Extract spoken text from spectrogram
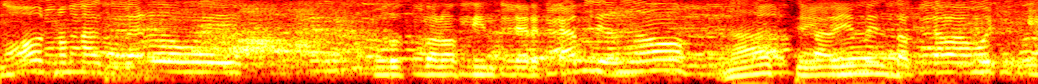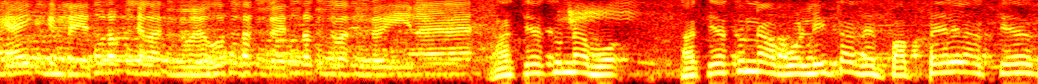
no, no me acuerdo, güey. Pues con los intercambios, ¿no. Ah, sí, A mí me tocaba mucho que, ay, que me toque la que me gusta, que me toque la que me Hacías una, bo- hacías una bolita de papel, hacías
